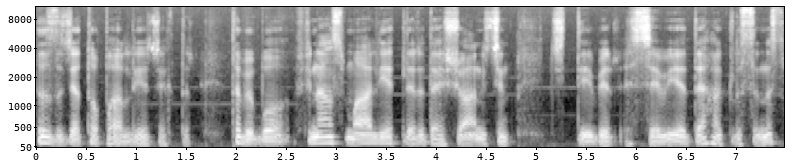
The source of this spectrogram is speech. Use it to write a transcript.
hızlıca toparlayacaktır. Tabi bu finans maliyetleri de şu an için ciddi bir seviyede haklısınız.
